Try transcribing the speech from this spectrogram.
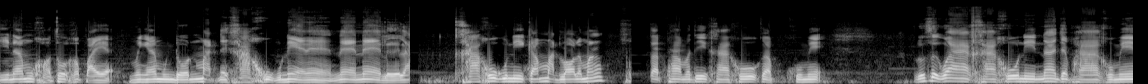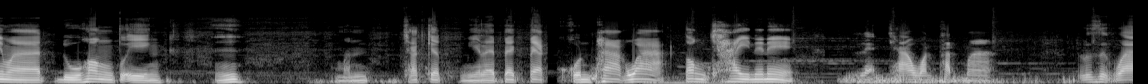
ดีนะมึงขอโทษเขาไปอะ ไม่งั้นมึงโดนหมัดในคาคูแน่แน่แน่แน่เลยละคาคูกูนี่กำหมัดรอแล้วมั้ง ตัดภาพมาที่คาคูกับคูเมะ รู้สึกว่าคาคูนี่น่าจะพาคูเมะมาดูห้องตัวเองเออมันชักจะมีอะไรแปลกๆ คนภาคว่าต้องใช่แน่ๆ และเช้าวันถัดมา รู้สึกว่า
